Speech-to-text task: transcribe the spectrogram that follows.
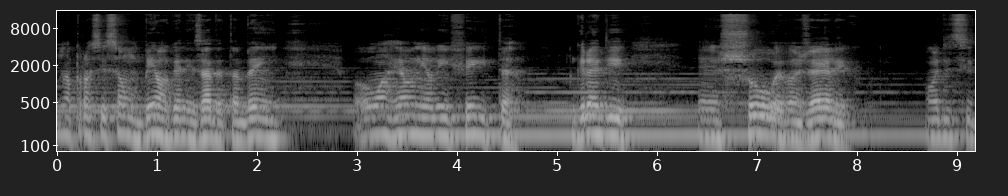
uma procissão bem organizada também, uma reunião bem feita, um grande é, show evangélico onde se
